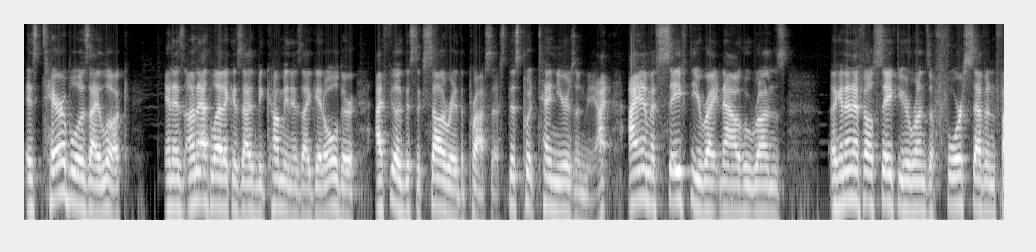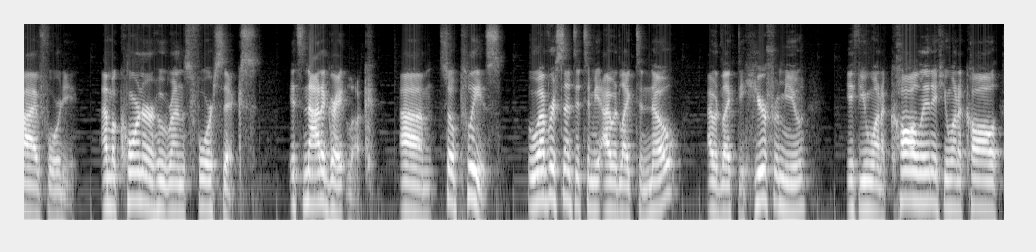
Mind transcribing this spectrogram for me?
As terrible as I look, and as unathletic as I'm becoming as I get older, I feel like this accelerated the process. This put 10 years on me. I, I am a safety right now who runs, like an NFL safety who runs a 4.75 40. I'm a corner who runs 4.6. It's not a great look. Um, so please, whoever sent it to me, I would like to know. I would like to hear from you. If you want to call in, if you want to call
